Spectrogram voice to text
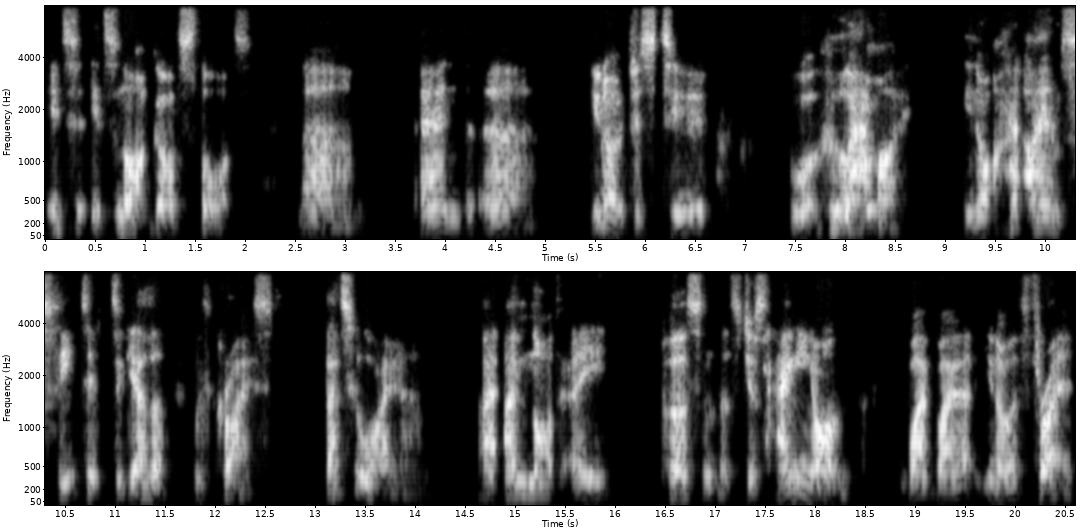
It's it's not God's thoughts. Um, and uh, you know just to who, am i you know I, I am seated together with christ that's who i am. I, i'm not a person that's just hanging on by by a, you know a thread.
